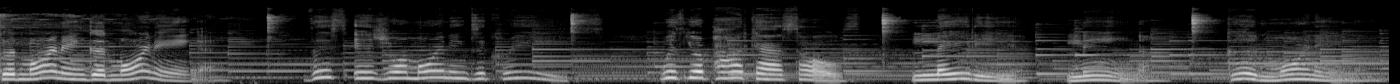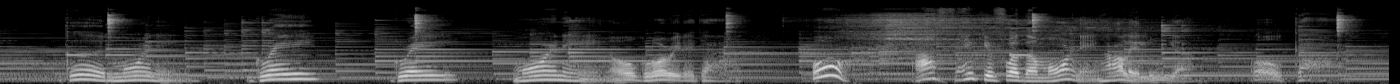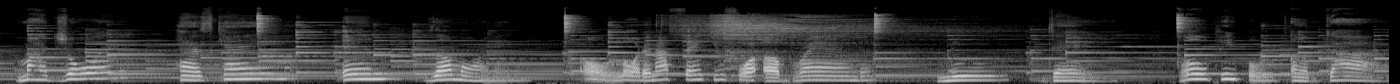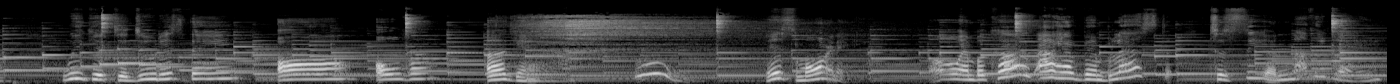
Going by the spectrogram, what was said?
Good morning, good morning. This is your morning decrees with your podcast host, Lady Lean. Good morning, good morning. Great, great morning. Oh, glory to God. Oh, I thank you for the morning. Hallelujah. Oh, God. My joy has came in the morning. Oh Lord, and I thank you for a brand new day. Oh people of God, we get to do this thing all over again. Ooh, this morning. Oh, and because I have been blessed to see another day,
